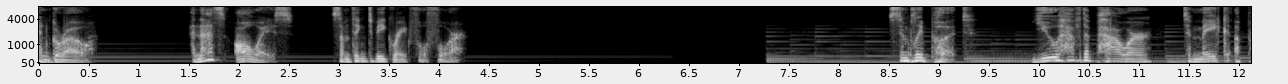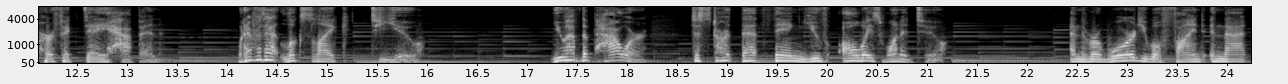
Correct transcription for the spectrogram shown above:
and grow. And that's always something to be grateful for. Simply put, you have the power to make a perfect day happen, whatever that looks like to you. You have the power to start that thing you've always wanted to. And the reward you will find in that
